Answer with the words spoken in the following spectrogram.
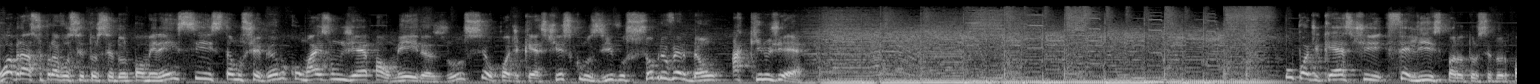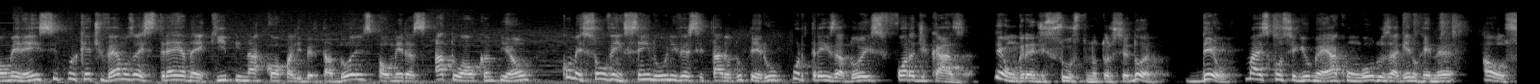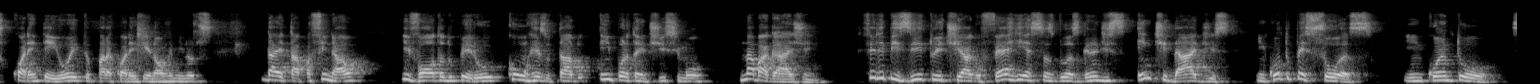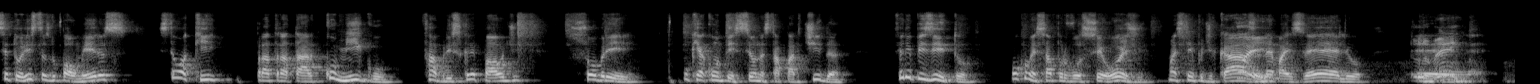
Um abraço para você, torcedor palmeirense. Estamos chegando com mais um GE Palmeiras, o seu podcast exclusivo sobre o Verdão aqui no GE. Um podcast feliz para o torcedor palmeirense, porque tivemos a estreia da equipe na Copa Libertadores. Palmeiras, atual campeão, começou vencendo o Universitário do Peru por 3 a 2 fora de casa. Deu um grande susto no torcedor? Deu, mas conseguiu ganhar com o gol do zagueiro Renan aos 48 para 49 minutos da etapa final e volta do Peru com um resultado importantíssimo na bagagem. Felipe Zito e Thiago Ferri, essas duas grandes entidades, enquanto pessoas e enquanto setoristas do Palmeiras, estão aqui para tratar comigo, Fabrício Crepaldi, sobre o que aconteceu nesta partida. Felipe Zito, Vou começar por você hoje. Mais tempo de casa, Oi. né? Mais velho. Tudo É, bem?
